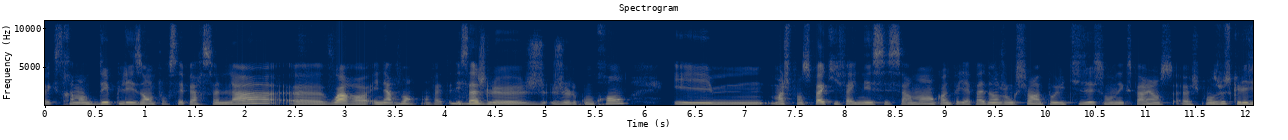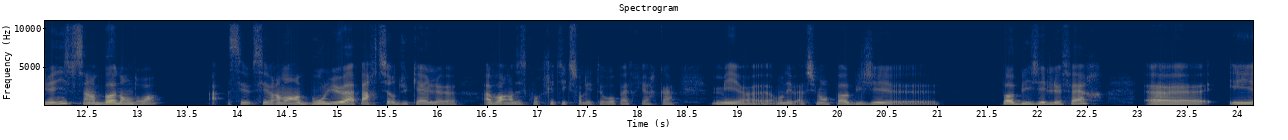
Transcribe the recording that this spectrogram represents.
extrêmement déplaisant pour ces personnes-là, voire énervant en fait. Et ça, mmh je le, je le comprends. Et hum, moi, je pense pas qu'il faille nécessairement, encore une fois, il n'y a pas d'injonction à politiser son expérience. Euh, je pense juste que les humanismes, c'est un bon endroit. Ah, c'est vraiment un bon lieu à partir duquel euh, avoir un discours critique sur l'hétéropatriarcat. Mais euh, on n'est absolument pas obligé, pas obligé de le faire. et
